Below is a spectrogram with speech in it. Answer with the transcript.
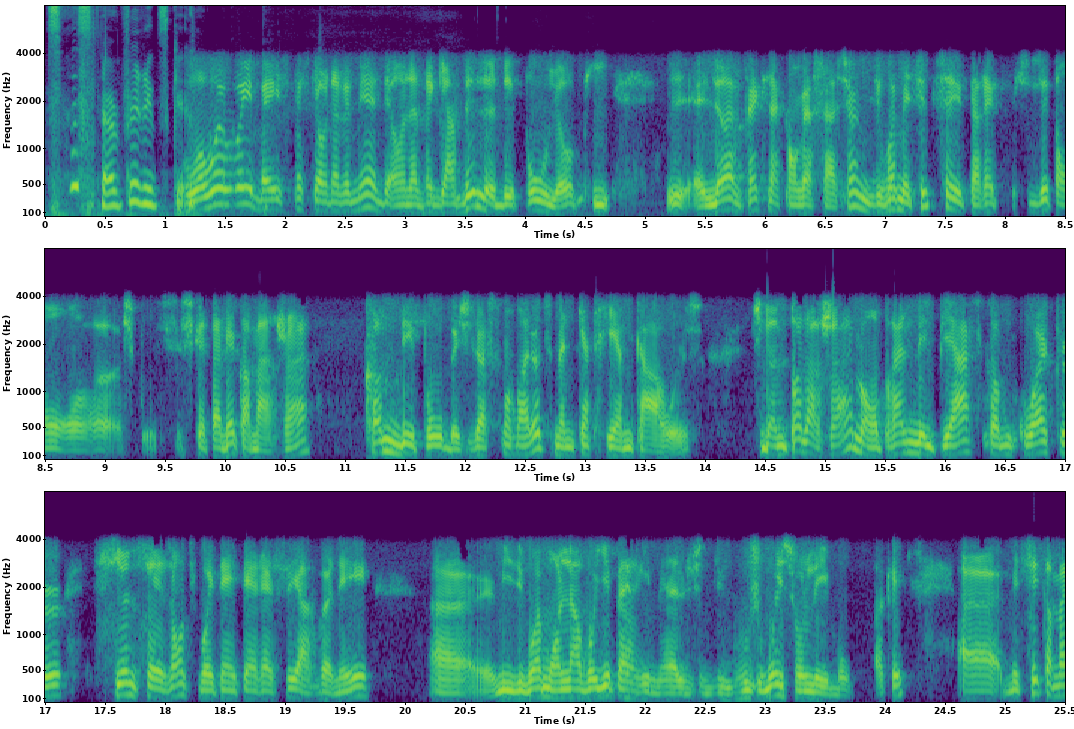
c'est un peu ridicule. Oui, oui, oui. Ben, c'est parce qu'on avait mis, on avait gardé le dépôt, là, puis là, avec la conversation, il me dit, ouais, mais tu sais, tu aurais utilisé ton, euh, ce que tu avais comme argent comme dépôt. Ben, je dis, à ce moment-là, tu mets une quatrième cause. Tu donnes pas d'argent, mais on prend le 1000 pièces comme quoi que si une saison, tu vas être intéressé à revenir, euh, mais il dit, ouais, mais on l'a envoyé par email. J'ai dit, vous jouez sur les mots, OK? Euh, mais tu sais comment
